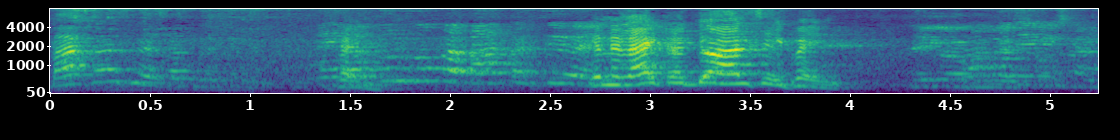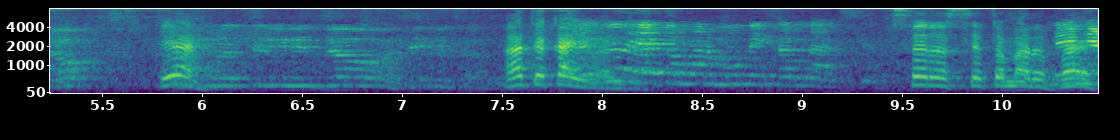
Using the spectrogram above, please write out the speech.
ને. એને લાઈટ જ દો હાલશે એ ભાઈને. હે? હા તે કાંઈ જો. સરસ છે તમારો ભાઈ. ને?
